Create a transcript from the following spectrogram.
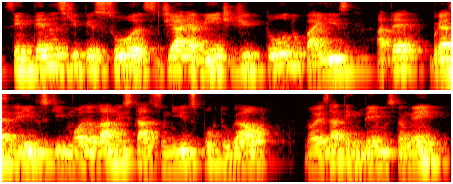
centenas de pessoas diariamente de todo o país, até brasileiros que moram lá nos Estados Unidos, Portugal, nós atendemos também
